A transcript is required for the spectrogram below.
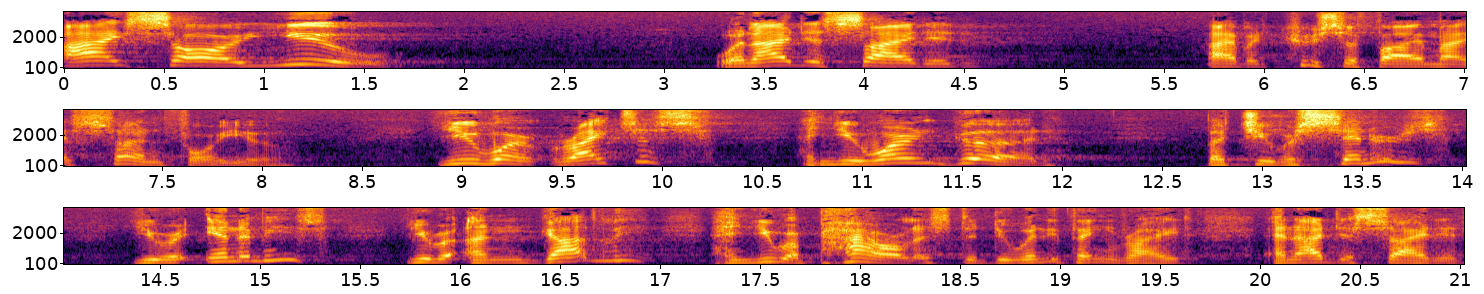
I saw you when I decided I would crucify my son for you. You weren't righteous and you weren't good, but you were sinners, you were enemies, you were ungodly, and you were powerless to do anything right. And I decided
